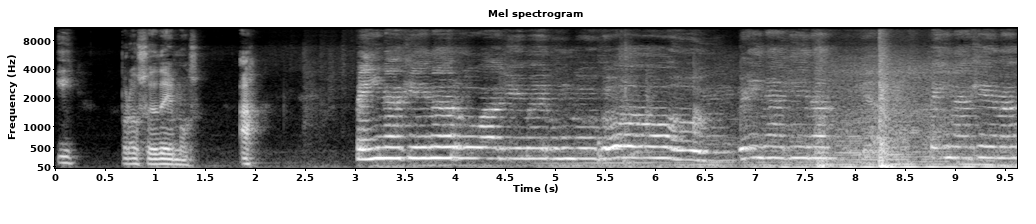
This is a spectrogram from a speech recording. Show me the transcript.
Y procedemos a Peinajena arroba gmail.com Peinajena Peinajena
